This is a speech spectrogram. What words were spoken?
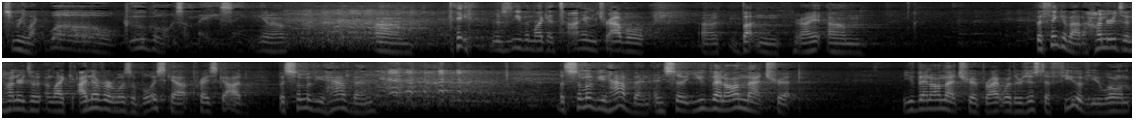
Some of you are like, whoa, Google is amazing, you know? um, there's even like a time travel uh, button, right? Um, but think about it hundreds and hundreds of, like, I never was a Boy Scout, praise God, but some of you have been. but some of you have been. And so you've been on that trip. You've been on that trip, right, where there's just a few of you. Well,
